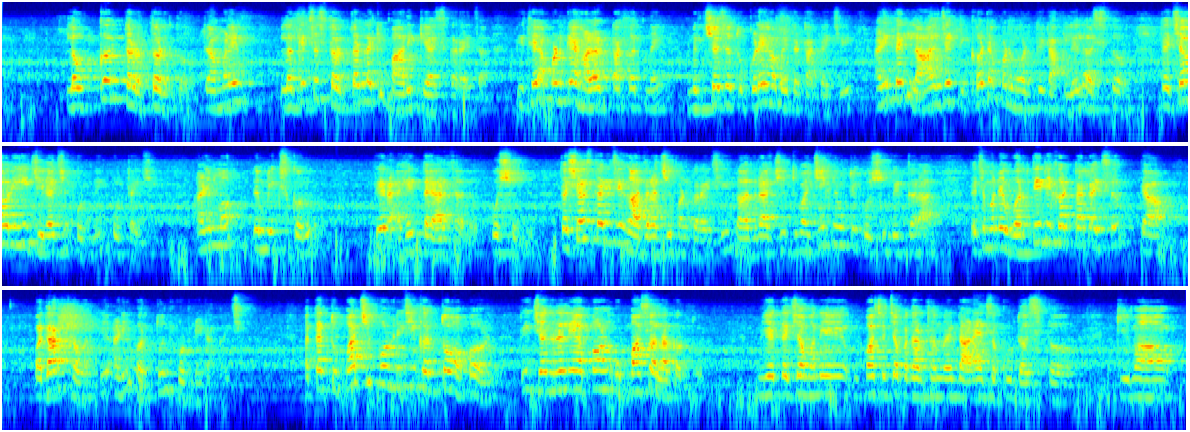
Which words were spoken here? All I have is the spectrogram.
लवकर तडतडतं. त्यामुळे लगेचच तडतडला की बारीक गॅस करायचा. तिथे आपण काही हळद टाकत नाही. मिरच्याचे तुकडे हवे तर टाकायचे. आणि ते लाल जे तिखट आपण वरती टाकलेलं असतं त्याच्यावर ही जिऱ्याची फोडणी ओतायची. आणि मग ते मिक्स करून ते रा- हे तयार झालं कोशिंबीर. तशाच तऱ्हेची गाजराची पण करायची. गाजराची किंवा जी घेऊन मोठी कोशिंबीर कराल त्याच्यामध्ये वरती तिखट टाकायचं त्या पदार्थावरती आणि वरतून फोडणी टाकायची. आता तुपाची फोडणी जी करतो आपण ती जनरली आपण उपासाला करतो. म्हणजे त्याच्यामध्ये उपासाच्या पदार्थांमध्ये दाण्याचं कूट असतं किंवा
